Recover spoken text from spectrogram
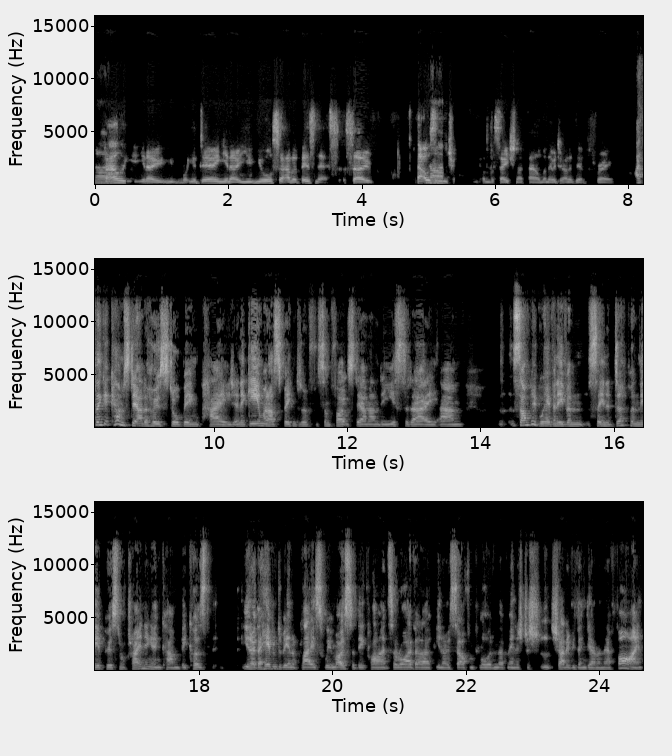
no. value you know what you're doing you know you, you also have a business. So that was no. an interesting conversation i found when they were trying to do it for free I think it comes down to who's still being paid. And again, when I was speaking to some folks down under yesterday, um, some people haven't even seen a dip in their personal training income because you know they happen to be in a place where most of their clients are either you know self-employed and they've managed to sh- shut everything down and they're fine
